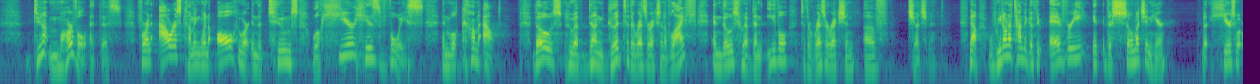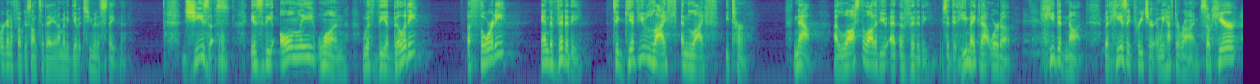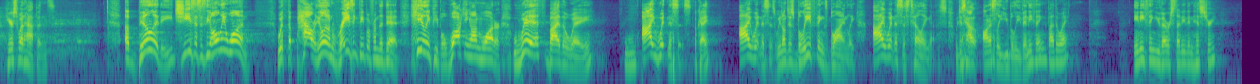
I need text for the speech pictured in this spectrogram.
Do not marvel at this, for an hour is coming when all who are in the tombs will hear his voice and will come out. Those who have done good to the resurrection of life, and those who have done evil to the resurrection of judgment. Now, we don't have time to go through every, there's so much in here, but here's what we're going to focus on today, and I'm going to give it to you in a statement. Jesus is the only one with the ability, authority, and avidity to give you life and life eternal. Now, I lost a lot of you at avidity. You said, Did he make that word up? He did not, but he is a preacher and we have to rhyme. So here, here's what happens. Ability, Jesus is the only one with the power, the only one raising people from the dead, healing people, walking on water, with, by the way, eyewitnesses, okay? Eyewitnesses. We don't just believe things blindly. Eyewitnesses telling us, which is how honestly you believe anything, by the way. Anything you've ever studied in history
